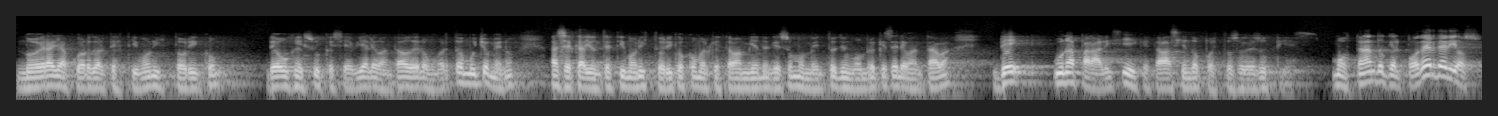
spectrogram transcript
no era de acuerdo al testimonio histórico de un Jesús que se había levantado de los muertos, mucho menos acerca de un testimonio histórico como el que estaban viendo en esos momentos de un hombre que se levantaba de una parálisis y que estaba siendo puesto sobre sus pies, mostrando que el poder de Dios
